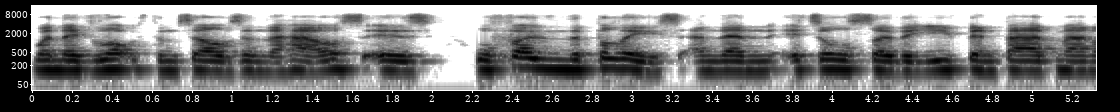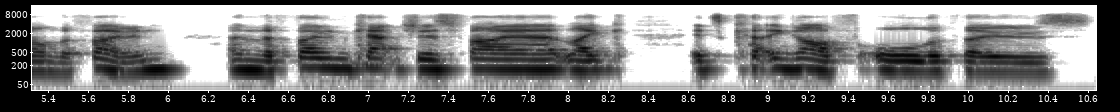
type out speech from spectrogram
when they've locked themselves in the house is we'll phone the police. And then it's also that you've been bad man on the phone and the phone catches fire. Like it's cutting off all of those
